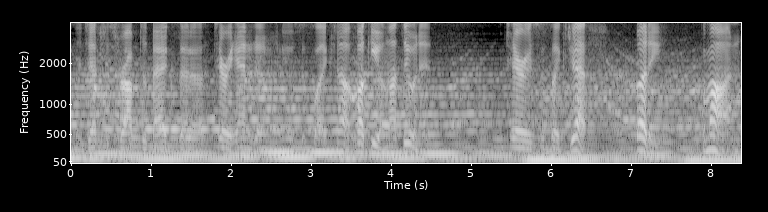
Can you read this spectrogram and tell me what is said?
And then Jeff just dropped the bags that uh, Terry handed him, and he was just like, "No, fuck you, I'm not doing it." And Terry was just like, "Jeff, buddy, come on."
